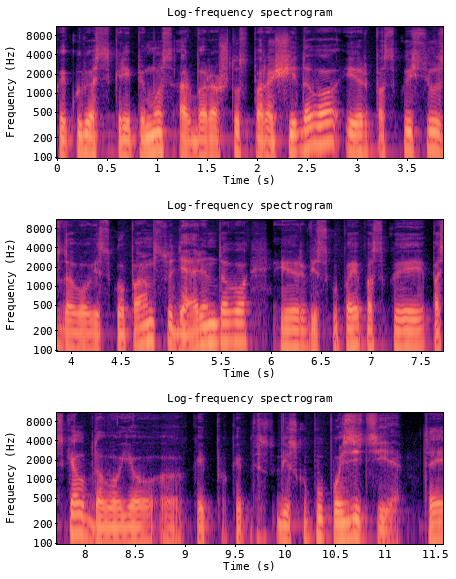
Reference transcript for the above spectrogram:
kai kuriuos kreipimus arba raštus parašydavo ir paskui siūsdavo viskupams, suderindavo ir viskupai paskui paskelbdavo jau e, kaip, kaip viskupų poziciją. Tai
